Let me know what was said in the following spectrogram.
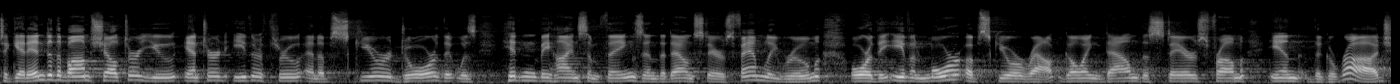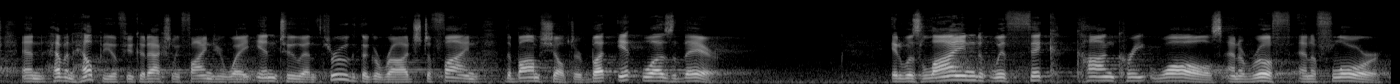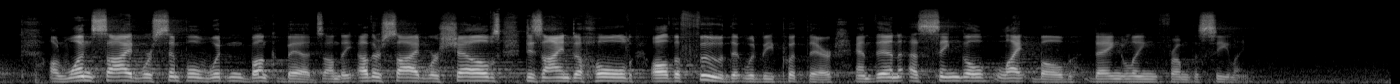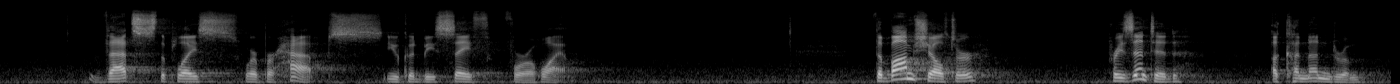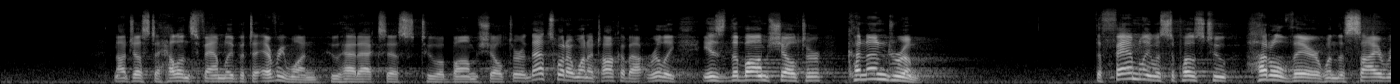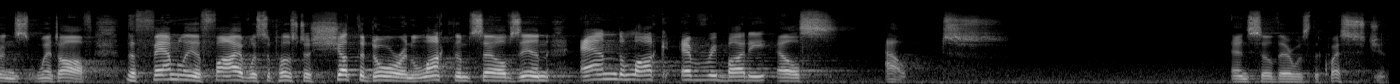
To get into the bomb shelter, you entered either through an obscure door that was hidden behind some things in the downstairs family room, or the even more obscure route going down the stairs from in the garage. And heaven help you if you could actually find your way into and through the garage to find the bomb shelter. But it was there. It was lined with thick concrete walls and a roof and a floor. On one side were simple wooden bunk beds. On the other side were shelves designed to hold all the food that would be put there, and then a single light bulb dangling from the ceiling. That's the place where perhaps you could be safe for a while. The bomb shelter presented a conundrum not just to Helen's family, but to everyone who had access to a bomb shelter. And that's what I want to talk about really is the bomb shelter conundrum. The family was supposed to huddle there when the sirens went off. The family of five was supposed to shut the door and lock themselves in and lock everybody else out. And so there was the question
